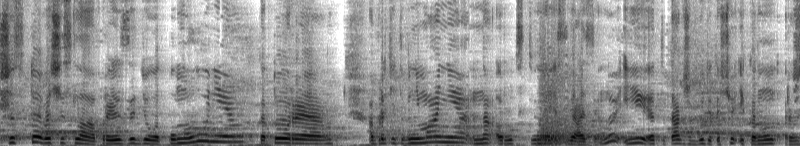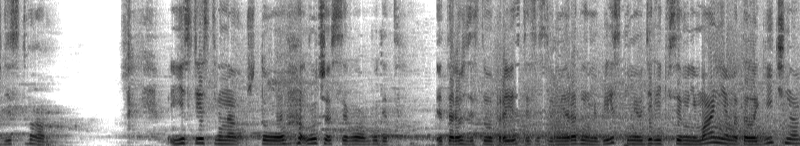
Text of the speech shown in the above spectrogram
6 числа произойдет полнолуние, которое обратит внимание на родственные связи. Ну и это также будет еще и канун Рождества. Естественно, что лучше всего будет это Рождество провести со своими родными, близкими, уделить всем вниманием, это логично.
